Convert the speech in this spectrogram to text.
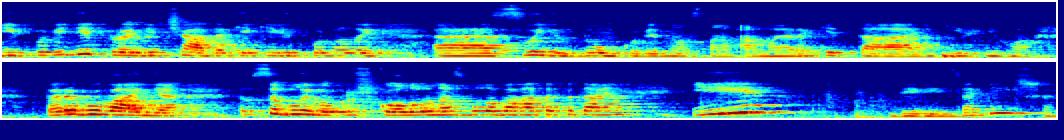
відповіді, про дівчаток, які відповіли е, свою думку відносно Америки та їхнього перебування. Особливо про школу у нас було багато питань. І Дивіться більше.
